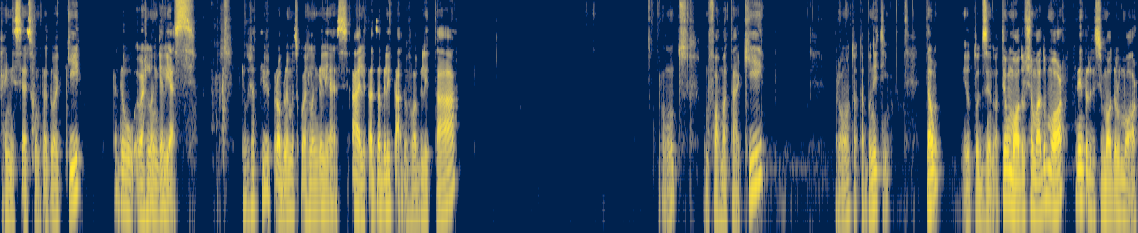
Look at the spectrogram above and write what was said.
reiniciar esse computador aqui. Cadê o, Erlang LS? Eu já tive problemas com o Erlang LS. Ah, ele está desabilitado. Eu vou habilitar. Pronto. Vamos formatar aqui. Pronto, está bonitinho. Então, eu estou dizendo, ó, tem um módulo chamado more. Dentro desse módulo more,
